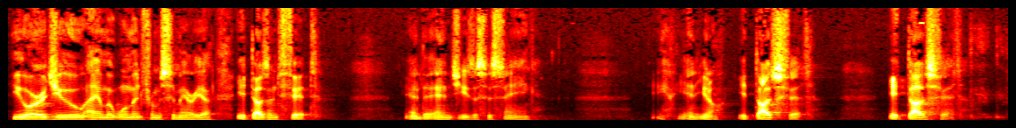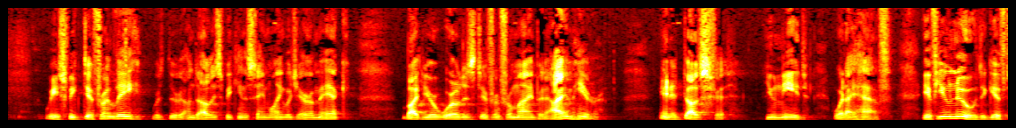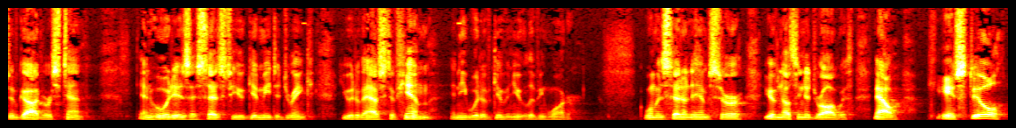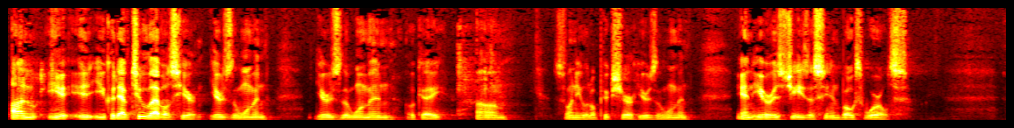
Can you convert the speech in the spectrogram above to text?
You are a Jew, I am a woman from Samaria. It doesn't fit. And, and Jesus is saying, and you know, it does fit. It does fit. We speak differently. We're undoubtedly speaking the same language, Aramaic, but your world is different from mine. But I am here and it does fit. You need what I have. If you knew the gift of God, verse 10, and who it is that says to you, Give me to drink, you would have asked of him, and he would have given you living water. Woman said unto him, Sir, you have nothing to draw with. Now, it's still on, you, you could have two levels here. Here's the woman, here's the woman, okay. Um, funny little picture. Here's the woman. And here is Jesus in both worlds.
